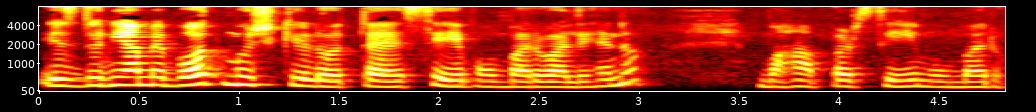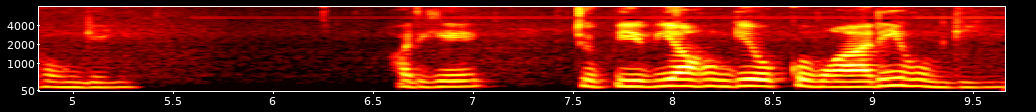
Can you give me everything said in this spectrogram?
اس دنیا میں بہت مشکل ہوتا ہے سیم عمر والے ہیں نا؟ وہاں پر سیم عمر ہوں گی اور یہ جو بیویاں ہوں گی، وہ کنواری ہوں گی۔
